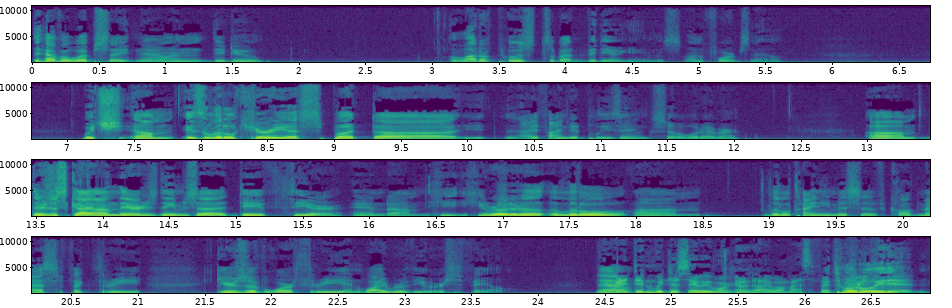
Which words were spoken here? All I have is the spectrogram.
They have a website now, and they do a lot of posts about video games on Forbes now, which um, is a little curious, but uh, I find it pleasing. So whatever. Um, there's this guy on there. His name's uh, Dave Thier, and um, he he wrote a, a little um, little tiny missive called Mass Effect Three, Gears of War Three, and Why Reviewers Fail. Now, okay. Didn't we just say we weren't going to talk about Mass we Effect? totally 3? did,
